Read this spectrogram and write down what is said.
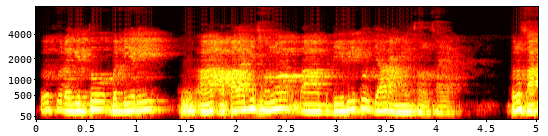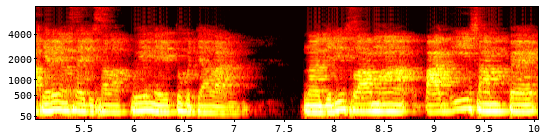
Terus udah gitu berdiri, uh, apalagi sono uh, berdiri itu jarang ya soal saya. Terus akhirnya yang saya bisa lakuin yaitu berjalan. Nah jadi selama pagi sampai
